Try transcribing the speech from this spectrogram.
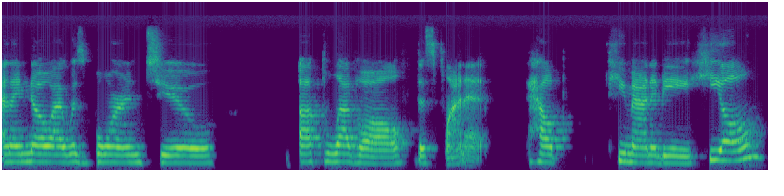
and I know I was born to up level this planet, help humanity heal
